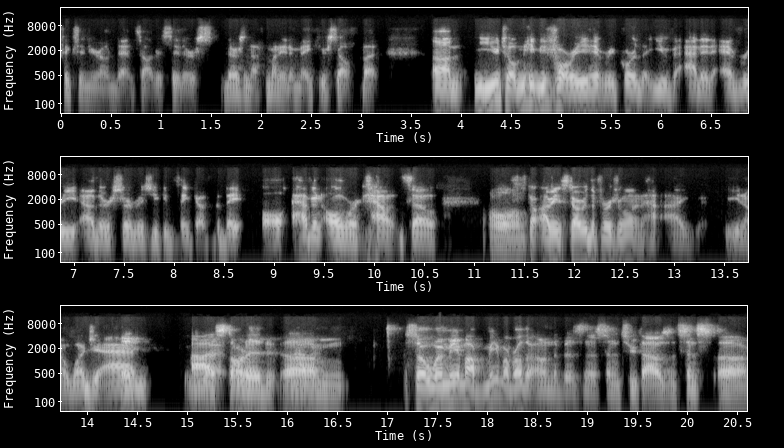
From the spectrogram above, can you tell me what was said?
fixing your own dents. Obviously, there's there's enough money to make yourself. But um, you told me before we hit record that you've added every other service you can think of, but they all haven't all worked out. So, oh. I mean, start with the first one. I, you know, what'd you add? I started. What um, so when me and my me and my brother owned the business in 2000 since uh,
